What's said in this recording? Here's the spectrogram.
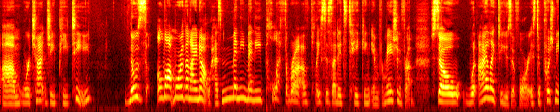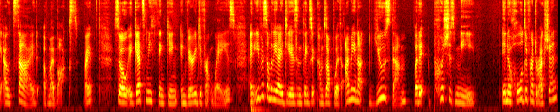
Um, where Chat GPT knows a lot more than I know, has many, many plethora of places that it's taking information from. So, what I like to use it for is to push me outside of my box, right? So, it gets me thinking in very different ways. And even some of the ideas and things it comes up with, I may not use them, but it pushes me in a whole different direction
